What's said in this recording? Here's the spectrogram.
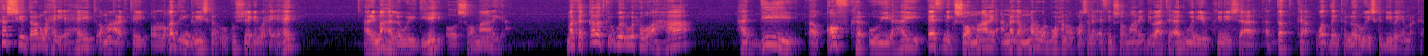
ka sii daran waxay ahayd oo maaragtay oo luqadda ingiriiskana uu ku sheegay waxay ahayd arrimaha la weydiiyey oo soomaaliga. Marka qaladka ugu weyn wuxuu ahaa haddii qofka uu yahay ethnic somaly annaga mar walba waxaan u aqoonsanay ethnic somaly dhibaato aada u weyn ayay keenaysaa dadka waddanka norway iska dhiibaya marka.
